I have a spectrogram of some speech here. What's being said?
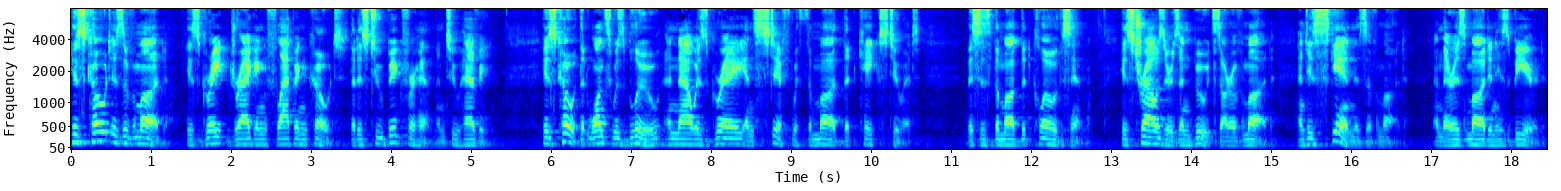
His coat is of mud, his great dragging, flapping coat that is too big for him and too heavy his coat that once was blue and now is gray and stiff with the mud that cakes to it. This is the mud that clothes him. His trousers and boots are of mud, and his skin is of mud, and there is mud in his beard.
